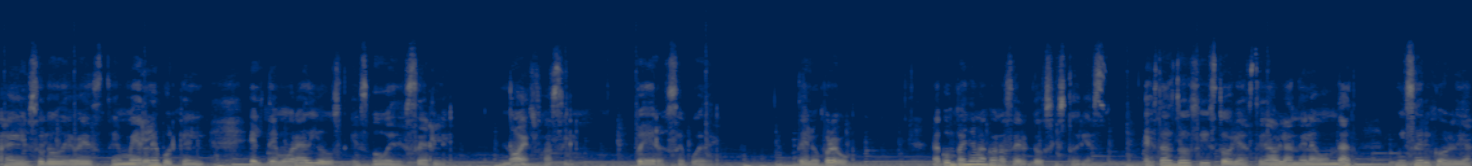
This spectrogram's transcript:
A Él solo debes temerle porque el, el temor a Dios es obedecerle. No es fácil, pero se puede. Te lo pruebo. Acompáñame a conocer dos historias. Estas dos historias te hablan de la bondad, misericordia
